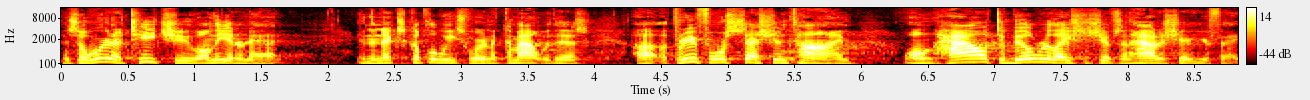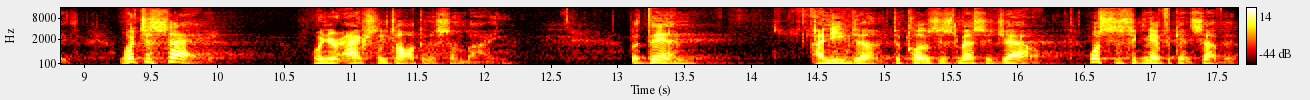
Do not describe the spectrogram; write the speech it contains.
And so we're going to teach you on the internet. In the next couple of weeks, we're going to come out with this uh, a three or four session time on how to build relationships and how to share your faith. What to say when you're actually talking to somebody. But then, I need to, to close this message out. What's the significance of it?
